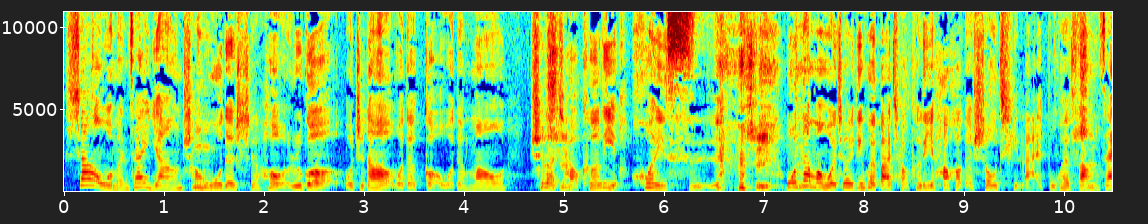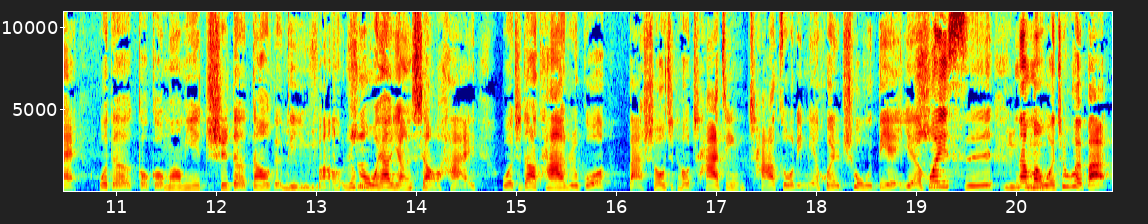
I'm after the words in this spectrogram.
像我们在养宠物的时候，如果我知道我的狗、我的猫。吃了巧克力会死。是，我那么我就一定会把巧克力好好的收起来，不会放在我的狗狗、猫咪吃得到的地方。嗯、如果我要养小孩，我知道他如果把手指头插进插座里面会触电，也会死。嗯、那么我就会把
